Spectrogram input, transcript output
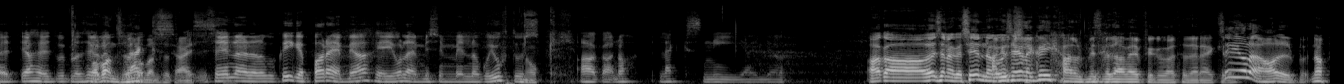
et jah, et võib-olla see vabandused, vabandused. see on nagu kõige parem jah, ei ole, mis siin meil nagu juhtus No okay., aga noh, läks nii, on ju. Aga ühesõnaga, see on nagu aga see ei ole kõik halb, mis me tahame Epiku kohta täna rääkida see ei ole halb, noh,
